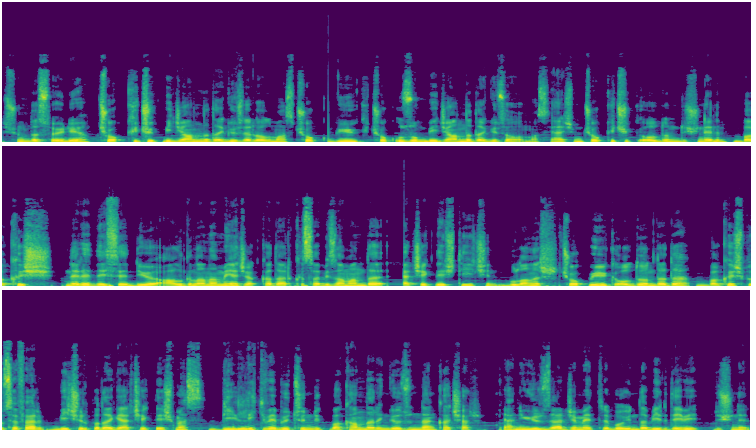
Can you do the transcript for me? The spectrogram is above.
şunu da söylüyor. Çok küçük bir canlı da güzel olmaz. Çok büyük, çok uzun bir canlı da güzel olmaz. Yani şimdi çok küçük olduğunu düşünelim. Bakış neredeyse diyor algılanamayacak kadar kısa bir zamanda gerçekleştiği için bulanır. Çok büyük olduğunda da bakış bu sefer bir çırpıda gerçekleşmez. Birlik ve bütünlük bakanların gözünden kaçar uçar. Yani yüzlerce metre boyunda bir devi düşünelim.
